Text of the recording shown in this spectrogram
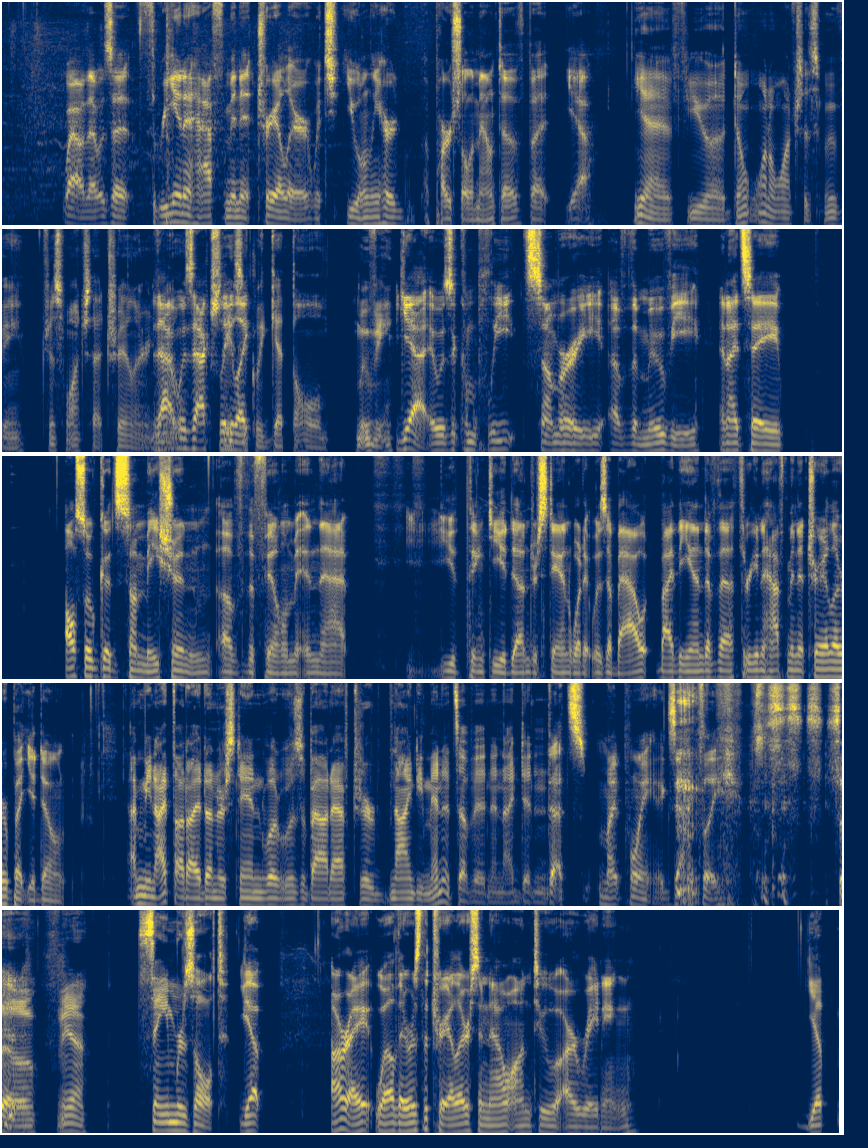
Wow, that was a three and a half minute trailer, which you only heard a partial amount of, but yeah. Yeah, if you uh, don't want to watch this movie, just watch that trailer. And That was actually, like- basically get the whole movie. Yeah, it was a complete summary of the movie, and I'd say also good summation of the film in that y- you'd think you'd understand what it was about by the end of the three and a half minute trailer, but you don't. I mean, I thought I'd understand what it was about after 90 minutes of it, and I didn't. That's my point exactly. So, yeah. Same result. yep. All right. Well, there was the trailer, so now on to our rating. Yep.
